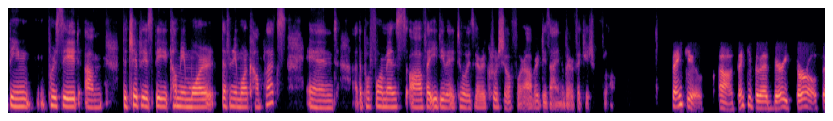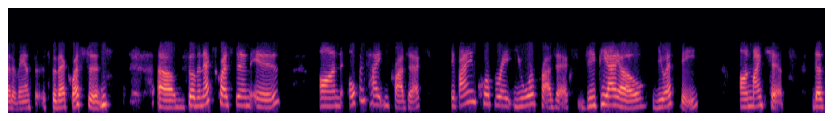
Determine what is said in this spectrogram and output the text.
being pursued, um, the chip is becoming more definitely more complex, and the performance of an EDA tool is very crucial for our design verification flow. Thank you. Uh, thank you for that very thorough set of answers to that question. Um, so the next question is on OpenTitan project if I incorporate your project's GPIO USB on my chips, does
